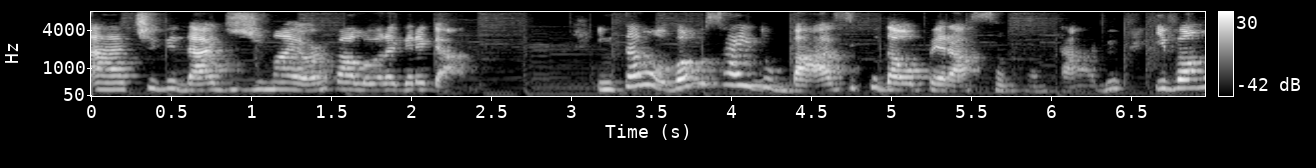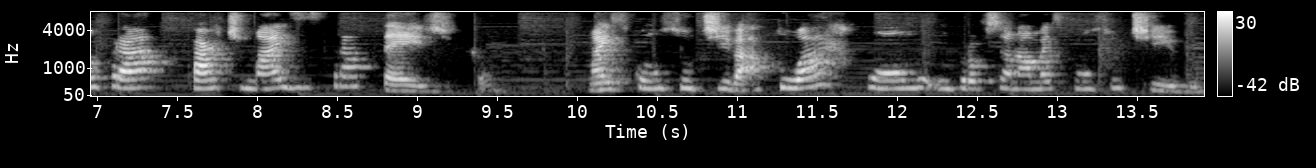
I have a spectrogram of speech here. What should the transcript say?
atividades de maior valor agregado? Então, vamos sair do básico da operação contábil e vamos para a parte mais estratégica, mais consultiva, atuar como um profissional mais consultivo.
